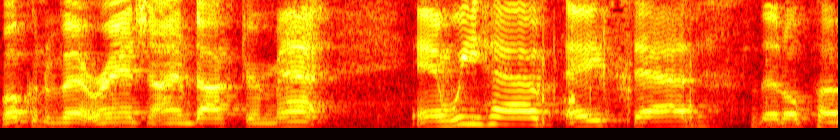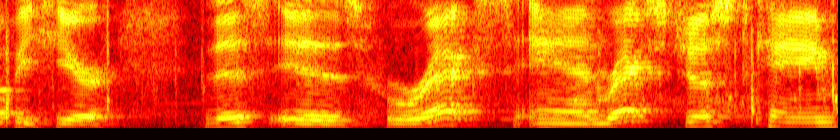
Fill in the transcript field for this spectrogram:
Welcome to Vet Ranch. I am Dr. Matt, and we have a sad little puppy here. This is Rex, and Rex just came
